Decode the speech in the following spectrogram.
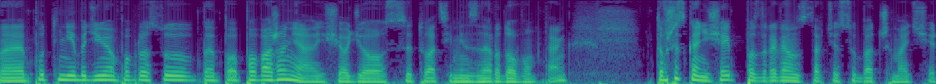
e, Putin nie będzie miał po prostu e, po- poważania, jeśli chodzi o sytuację międzynarodową, tak. To wszystko dzisiaj. Pozdrawiam, zostawcie suba, trzymajcie się.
